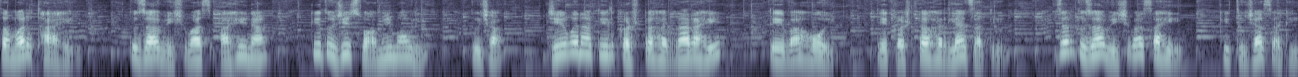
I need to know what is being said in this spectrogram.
समर्थ आहे. तुझा विश्वास आहे ना की तुझी स्वामी माऊली तुझ्या जीवनातील कष्ट हरणार आहे? तेव्हा होय ते कष्ट हरल्या जातील. जर तुझा विश्वास आहे की तुझ्यासाठी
